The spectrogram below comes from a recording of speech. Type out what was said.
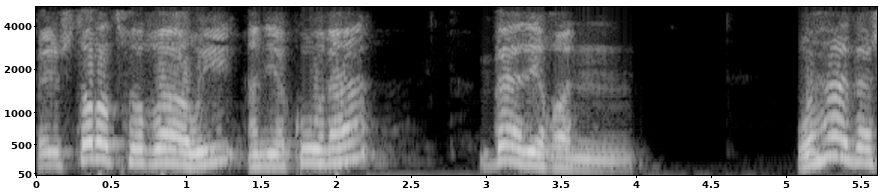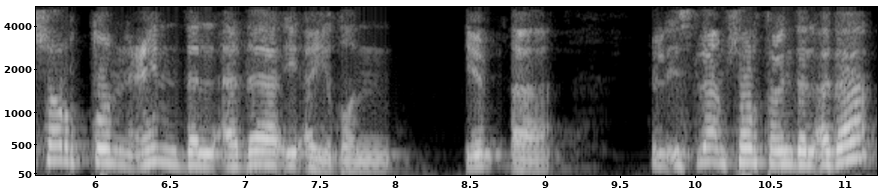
فيشترط في الراوي أن يكون بالغا. وهذا شرط عند الأداء أيضا. يبقى الإسلام شرط عند الأداء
